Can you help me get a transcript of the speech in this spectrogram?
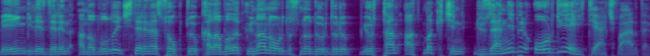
ve İngilizlerin Anadolu içlerine soktuğu kalabalık Yunan ordusunu durdurup yurttan atmak için düzenli bir orduya ihtiyaç vardı.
